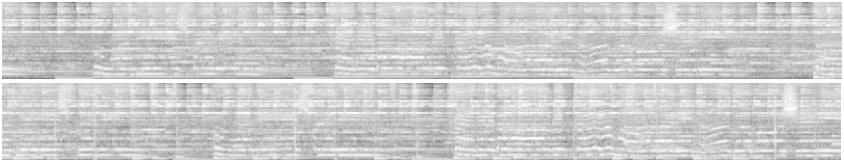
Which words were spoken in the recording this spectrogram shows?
ഭുവനേശ്വരി കനടാവിൽ കരമാരി നാഗഭൂഷണി നാഗേശ്വരി ഭുവനേശ്വരി കനടാവിൽ കരമാരി നാഗഭൂഷണി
